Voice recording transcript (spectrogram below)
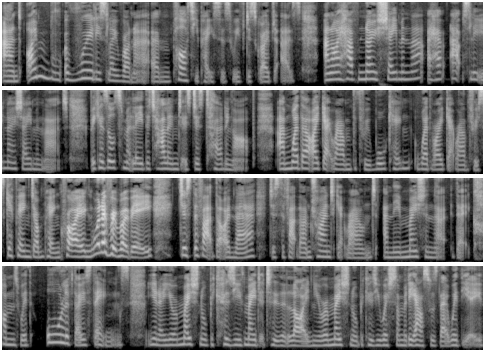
and I'm a really slow runner, um, party pace as we've described it as, and I have no shame in that. I have absolutely no shame in that because ultimately the challenge is just turning up, and whether I get around through walking, whether I get around through skipping, jumping, crying, whatever it might be, just the fact that I'm there, just the fact that I'm trying to get round, and the emotion that that comes with all of those things. You know, you're emotional because you've made it to the line. You're emotional because you wish somebody else was there with you.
